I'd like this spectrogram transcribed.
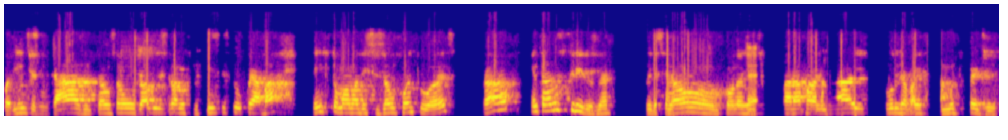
Corinthians em casa, então são jogos extremamente difíceis que o Cuiabá tem que tomar uma decisão quanto antes para entrar nos trilhos, né? Porque senão, quando a é. gente parar para analisar e tudo já vai ficar muito perdido.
